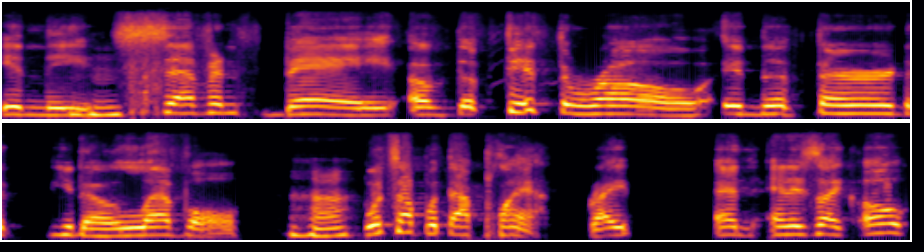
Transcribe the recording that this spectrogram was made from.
in the mm-hmm. seventh bay of the fifth row in the third, you know, level. Uh-huh. What's up with that plant, right? And and it's like, oh,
